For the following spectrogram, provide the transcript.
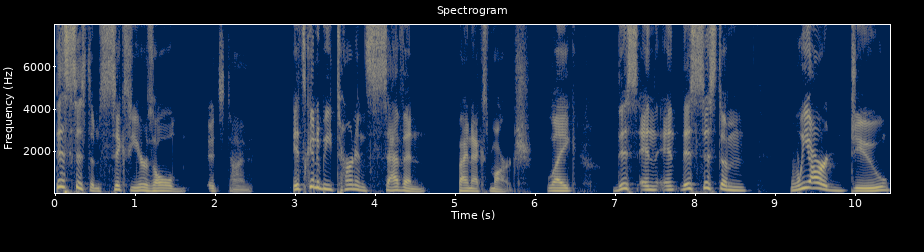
this system's six years old. It's time. It's going to be turning seven by next March. Like this, and, and this system, we are due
